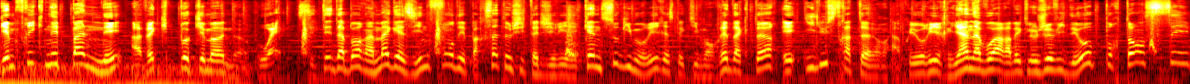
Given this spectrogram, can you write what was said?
Game Freak n'est pas né avec Pokémon. Ouais, c'était d'abord un magazine fondé par Satoshi Tajiri et Ken Sugimori, respectivement rédacteur et illustrateur. A priori rien à voir avec le jeu vidéo, pourtant c'est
